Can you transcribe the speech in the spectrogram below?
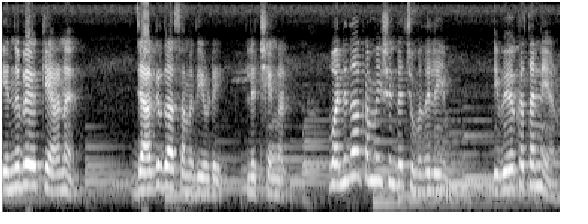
എന്നിവയൊക്കെയാണ് ജാഗ്രതാ സമിതിയുടെ ലക്ഷ്യങ്ങൾ. വനിതാ കമ്മീഷന്റെ ചുമതലയും ഇവയൊക്കെ തന്നെയാണ്.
